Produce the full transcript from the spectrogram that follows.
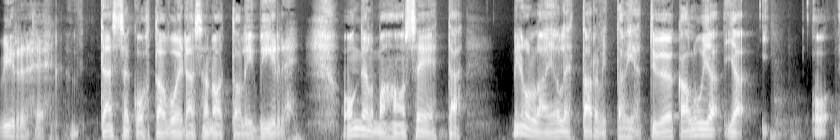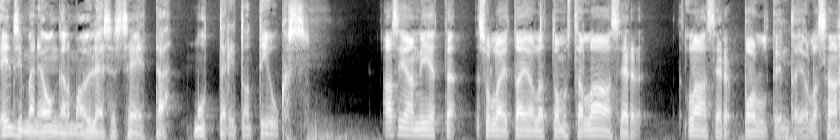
Virhe. Tässä kohtaa voidaan sanoa, että oli virhe. Ongelmahan on se, että minulla ei ole tarvittavia työkaluja ja ensimmäinen ongelma on yleensä se, että mutterit on tiukassa. Asia on niin, että sulla ei tai olla tuommoista laser laserpoltinta, jolla saa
